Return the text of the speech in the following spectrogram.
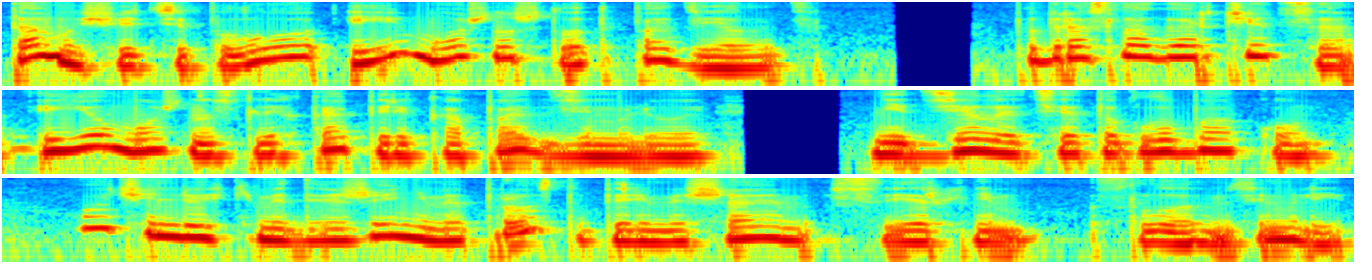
Там еще тепло и можно что-то поделать. Подросла горчица, ее можно слегка перекопать землей. Не делайте это глубоко. Очень легкими движениями просто перемешаем с верхним слоем земли.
